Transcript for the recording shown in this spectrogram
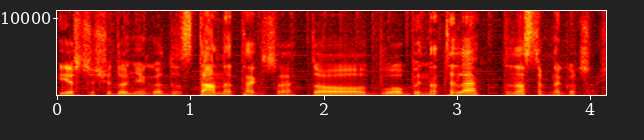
jeszcze się do niego dostanę, także to byłoby na tyle. Do następnego, cześć.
